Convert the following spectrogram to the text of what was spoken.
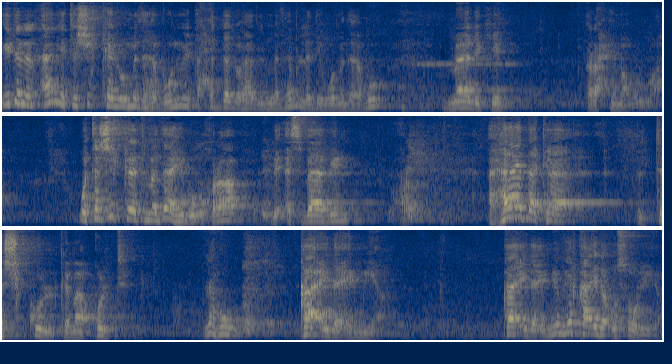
إذا الآن يتشكل مذهب ويتحدد هذا المذهب الذي هو مذهب مالك رحمه الله. وتشكلت مذاهب أخرى لأسباب هذا التشكل كما قلت له قاعدة علمية. قاعدة علمية وهي قاعدة أصولية.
